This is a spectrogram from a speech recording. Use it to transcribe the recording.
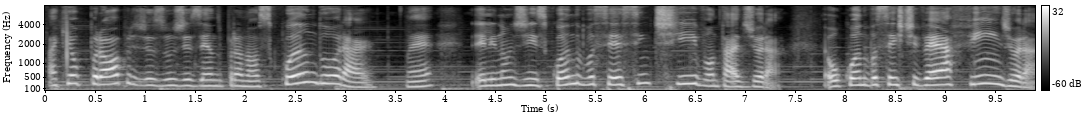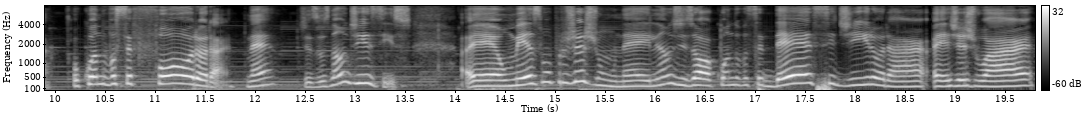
Aqui é o próprio Jesus dizendo para nós quando orar, né? Ele não diz quando você sentir vontade de orar, ou quando você estiver afim de orar, ou quando você for orar, né? Jesus não diz isso. É o mesmo para o jejum, né? Ele não diz, ó, quando você decidir orar, é, jejuar,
